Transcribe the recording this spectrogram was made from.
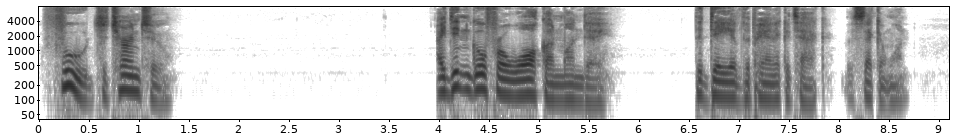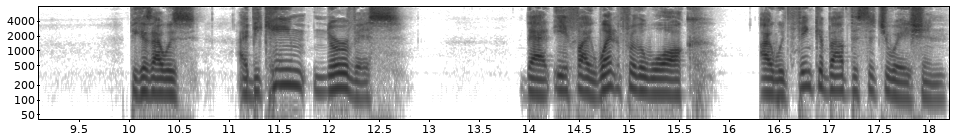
food to turn to. I didn't go for a walk on Monday, the day of the panic attack, the second one, because I was I became nervous that if I went for the walk, I would think about the situation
